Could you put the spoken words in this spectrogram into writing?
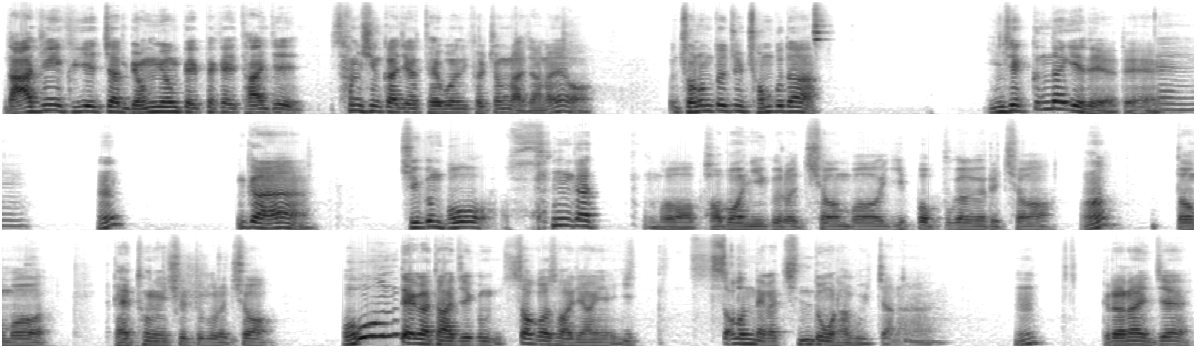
나중에 그게 진짜 명명백백하게 다 이제 삼심까지가 대법원 결정 나잖아요. 저놈들 지금 전부 다 인생 끝나게 돼야 돼. 네. 그러니까 지금 뭐 온갖 뭐 법원이 그렇죠, 뭐 입법부가 그렇죠, 어? 또 뭐 대통령실도 그렇죠. 온 데가 다 지금 썩어서 그냥 이 썩은 데가 진동을 하고 있잖아. 응? 그러나 이제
